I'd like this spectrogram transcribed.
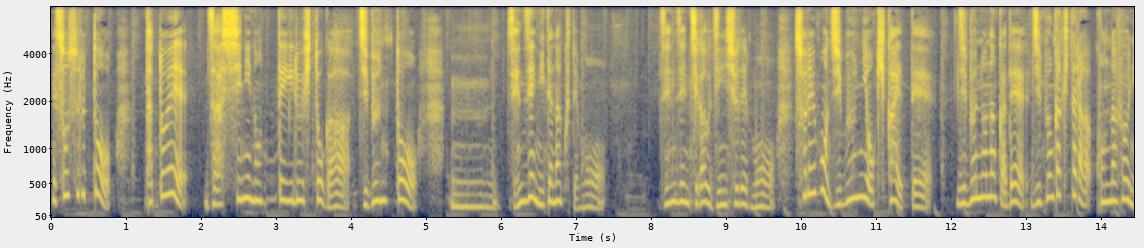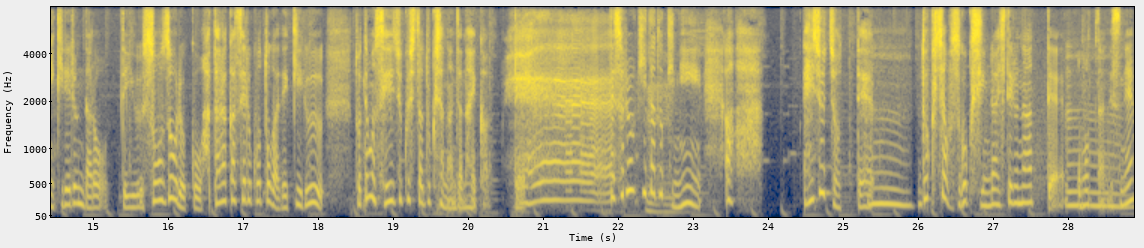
でそうするとたとえ雑誌に載っている人が自分とうん全然似てなくても全然違う人種でもそれを自分に置き換えて自分の中で自分が来たらこんな風に着れるんだろうっていう想像力を働かせることができるとても成熟した読者なんじゃないかって。でそれを聞いた時に、うん、あ編集長って読者をすごく信頼してるなって思ったんですね。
